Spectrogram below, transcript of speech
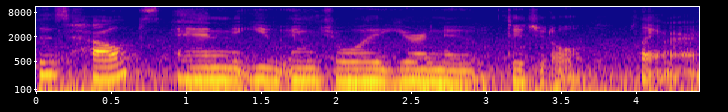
this helps and you enjoy your new digital planner.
